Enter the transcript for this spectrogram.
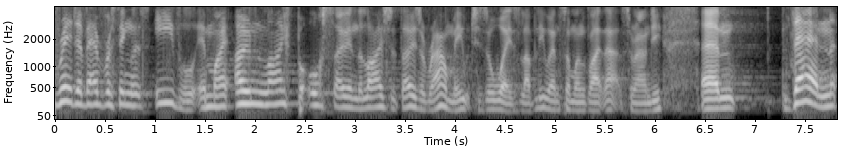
rid of everything that's evil in my own life, but also in the lives of those around me, which is always lovely when someone's like that's around you, um, then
